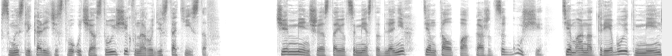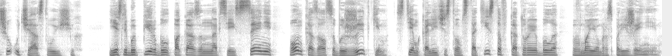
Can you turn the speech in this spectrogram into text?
в смысле количества участвующих в народе статистов. Чем меньше остается места для них, тем толпа кажется гуще, тем она требует меньше участвующих. Если бы пир был показан на всей сцене, он казался бы жидким с тем количеством статистов, которое было в моем распоряжении.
